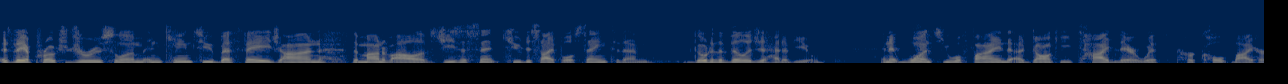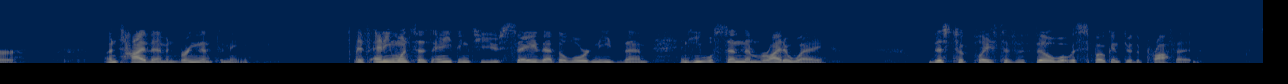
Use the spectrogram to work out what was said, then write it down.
As they approached Jerusalem and came to Bethphage on the Mount of Olives, Jesus sent two disciples, saying to them, Go to the village ahead of you, and at once you will find a donkey tied there with her colt by her. Untie them and bring them to me. If anyone says anything to you, say that the Lord needs them, and he will send them right away. This took place to fulfill what was spoken through the prophet.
